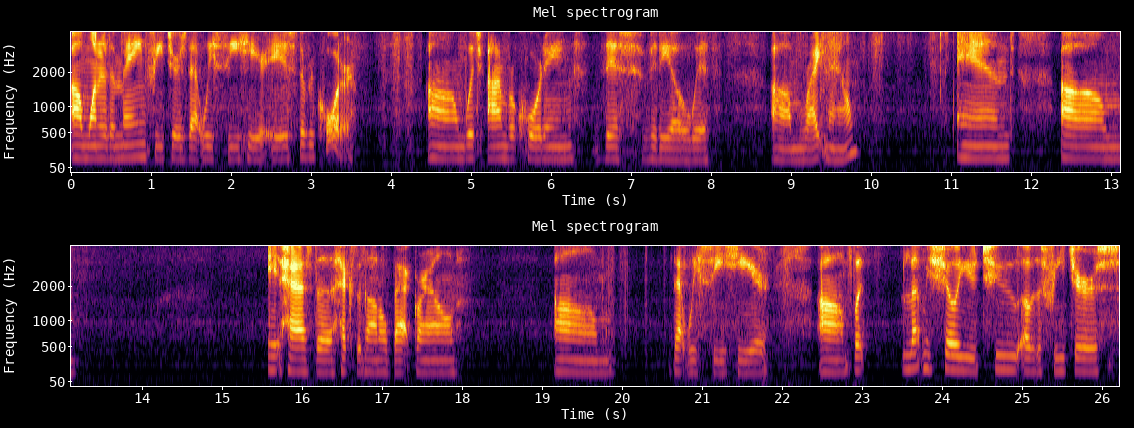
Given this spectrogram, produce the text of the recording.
Um, one of the main features that we see here is the recorder um, which I'm recording this video with um, right now. And um, it has the hexagonal background um, that we see here. Um, but let me show you two of the features.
